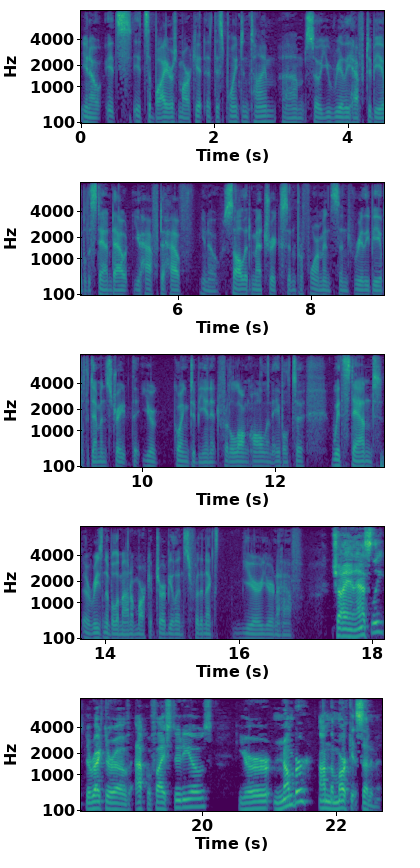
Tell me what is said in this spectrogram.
you know, it's it's a buyer's market at this point in time. Um, so you really have to be able to stand out. You have to have you know solid metrics and performance, and really be able to demonstrate that you're going to be in it for the long haul and able to withstand a reasonable amount of market turbulence for the next year, year and a half. Cheyenne Astley, director of Aquify Studios, your number on the market sentiment.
